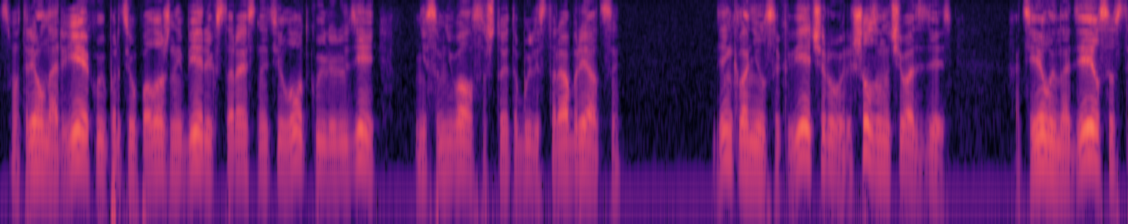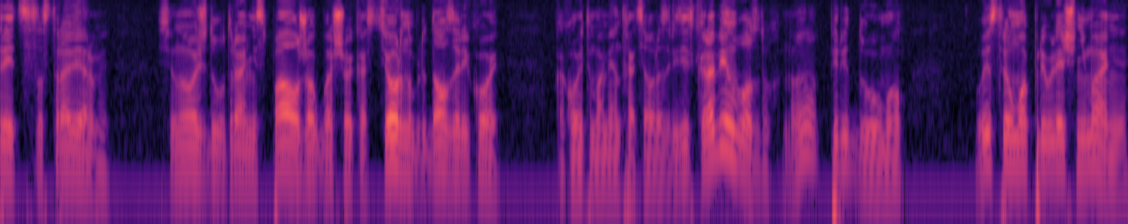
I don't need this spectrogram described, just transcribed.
Смотрел на реку и противоположный берег, стараясь найти лодку или людей. Не сомневался, что это были старообрядцы. День клонился к вечеру, решил заночевать здесь. Хотел и надеялся встретиться со староверами. Всю ночь до утра не спал, жег большой костер, наблюдал за рекой. В какой-то момент хотел разрядить карабин в воздух, но передумал. Выстрел мог привлечь внимание.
